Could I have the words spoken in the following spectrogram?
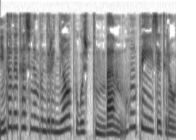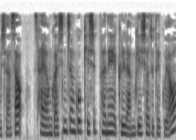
인터넷 하시는 분들은요, 보고 싶은 밤 홈페이지 들어오셔서 사연과 신청곡 게시판에 글 남기셔도 되고요.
